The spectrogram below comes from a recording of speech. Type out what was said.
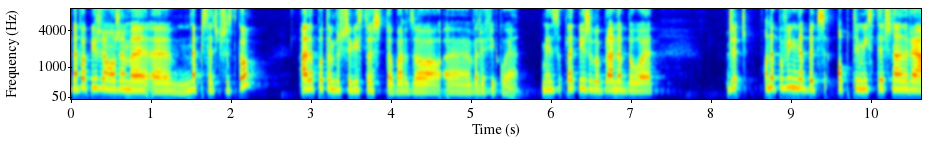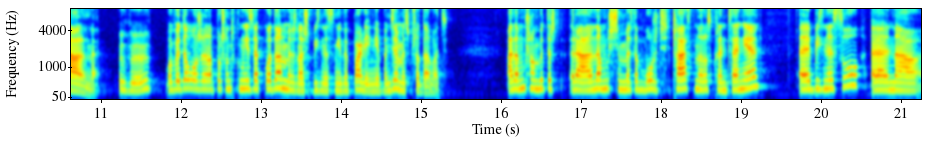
Na papierze możemy e, napisać wszystko, ale potem rzeczywistość to bardzo e, weryfikuje. Więc lepiej, żeby plany były. One powinny być optymistyczne, ale realne. Mhm. Bo wiadomo, że na początku nie zakładamy, że nasz biznes nie wypali, nie będziemy sprzedawać. Ale muszą być też realne, musimy założyć czas na rozkręcenie e, biznesu, e, na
